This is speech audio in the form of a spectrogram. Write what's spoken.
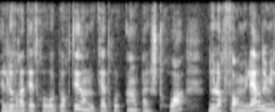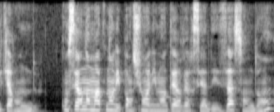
Elle devra être reportée dans le cadre 1, page 3 de leur formulaire 2042. Concernant maintenant les pensions alimentaires versées à des ascendants,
